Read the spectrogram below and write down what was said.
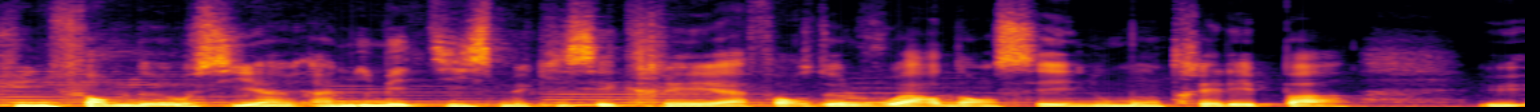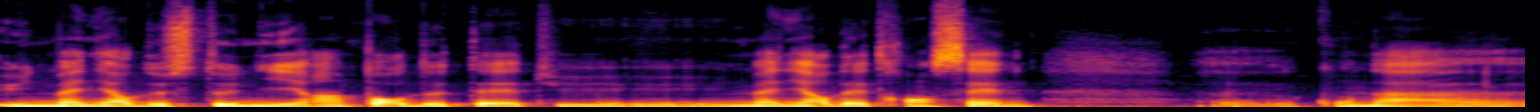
Puis une forme aussi un, mimétisme qui s'est créé à force de le voir danser nous montrer les pas, une manière de se tenir, un port de tête, une, une manière d'être en scène euh, qu'on a, euh,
